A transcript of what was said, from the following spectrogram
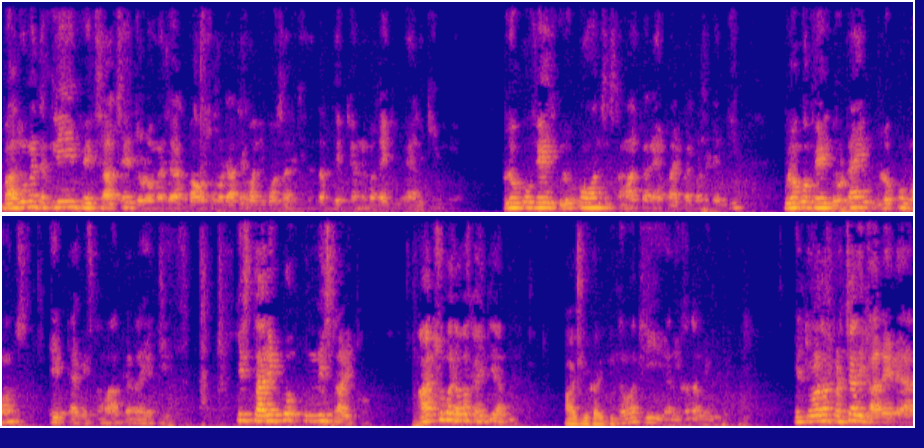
बाजू में तकलीफ़, एक साथ से जोड़ों में दर्द, पाँव समझ आते वाली बहुत सारी चीज़ें दर्द देख के हमने बताई कि मैं लिखी हुई है ग्लूकोफेज ग्लूकोन इस्तेमाल कर रहे हैं five five hundred M G Glucophage दो टाइम ग्लूकोवंस एक टाइम इस्तेमाल कर रहे थे। किस तारीख को? 19 तारीख को। आज सुबह दवा खाई थी आपने? आज भी खाई थी। दवा थी यानी खत्म नहीं हुई ये थोड़ा सा पर्चा दिखा दे यार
